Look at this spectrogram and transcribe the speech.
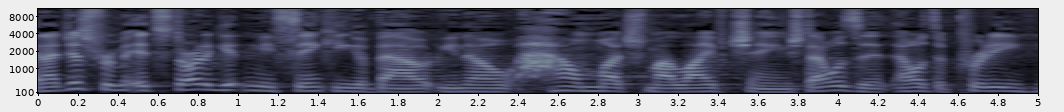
And I just it started getting me thinking about you know how much my life changed. That was a, that was a pretty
